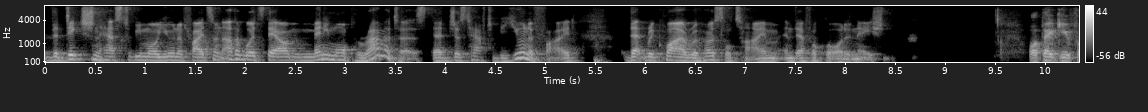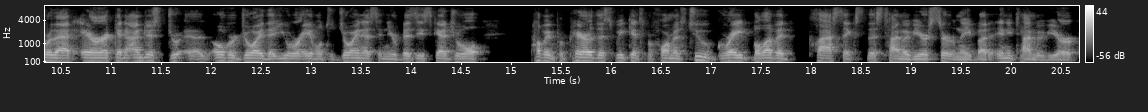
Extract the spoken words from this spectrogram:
the diction has to be more unified. So, in other words, there are many more parameters that just have to be unified that require rehearsal time and therefore coordination. Well, thank you for that, Eric. And I'm just uh, overjoyed that you were able to join us in your busy schedule, helping prepare this weekend's performance. Two great, beloved classics this time of year, certainly, but any time of year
